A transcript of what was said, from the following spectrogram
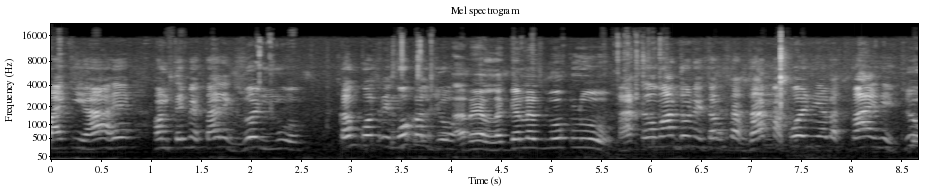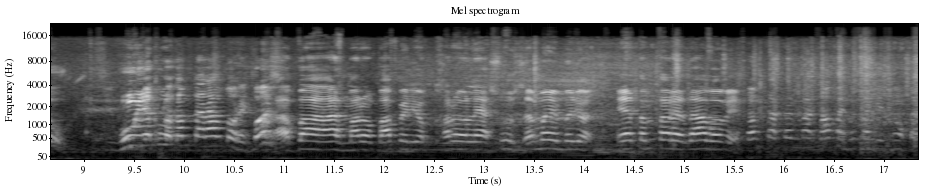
પાકી આ હે અને તમે તારીખ જોઈ કંકોત્રી મોકલજો. અરે લગન જ મોકલું. આ તો વાંધો નહીં તમતા જાનમાં કોઈ નહીં આવે કાંઈ નહીં થયું. હું એકલો તમતાર આવતો રહે બસ. આબા મારો બાપે ખરો લે શું સમય મળ્યો? એ તમ તારે જાવ હવે. તમતા કર માર બાપા નુકસાન ન કરે.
